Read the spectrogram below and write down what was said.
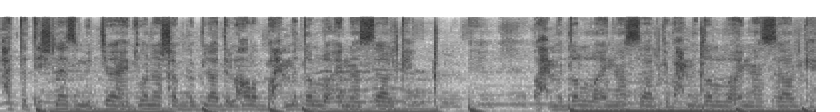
حتى تعيش لازم تجاهد. وأنا شاب بلاد العرب بحمد الله إنها سالكة. بحمد الله إنها سالكة. بحمد الله إنها سالكة.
